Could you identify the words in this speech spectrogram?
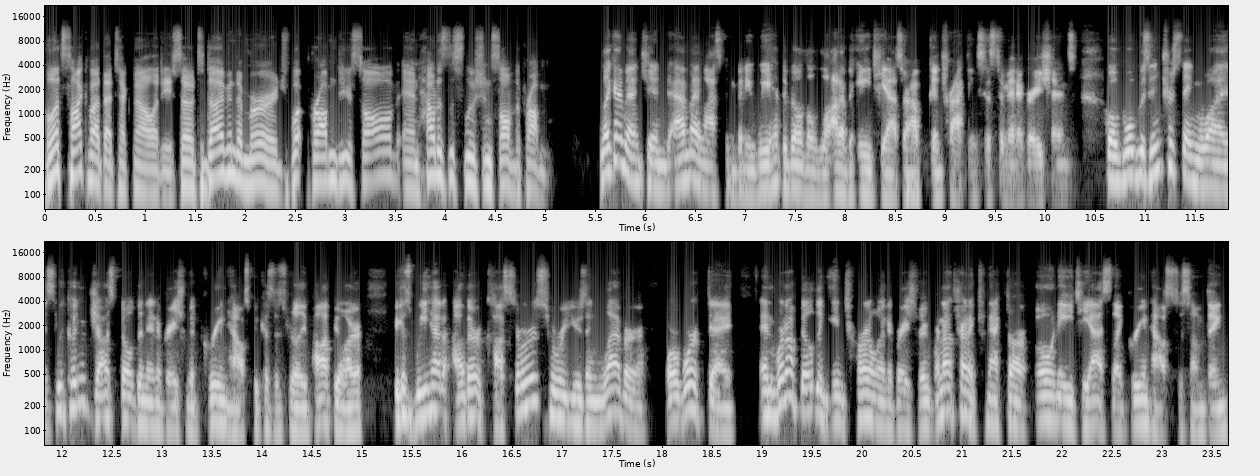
Well, let's talk about that technology. So, to dive into Merge, what problem do you solve and how does the solution solve the problem? Like I mentioned, at my last company, we had to build a lot of ATS or applicant tracking system integrations. But what was interesting was we couldn't just build an integration with Greenhouse because it's really popular, because we had other customers who were using Lever or Workday. And we're not building internal integration. Right? We're not trying to connect our own ATS like Greenhouse to something.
